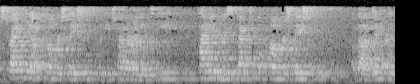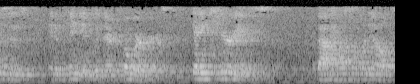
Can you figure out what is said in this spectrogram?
striking up conversations with each other on the T, having respectful conversations about differences in opinion with their coworkers, getting curious about how someone else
